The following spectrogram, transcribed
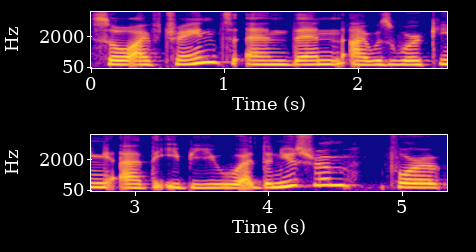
So I've trained, and then I was working at the EBU at the newsroom for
